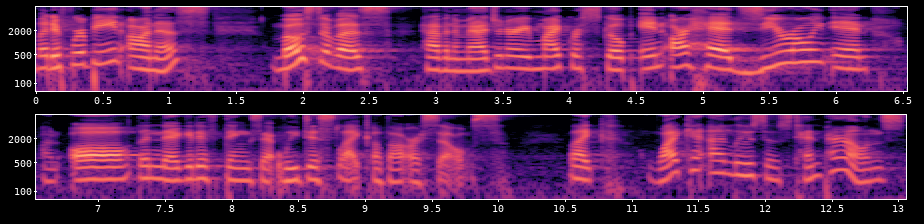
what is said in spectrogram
But if we're being honest, most of us have an imaginary microscope in our head zeroing in on all the negative things that we dislike about ourselves. Like, why can't I lose those 10 pounds?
